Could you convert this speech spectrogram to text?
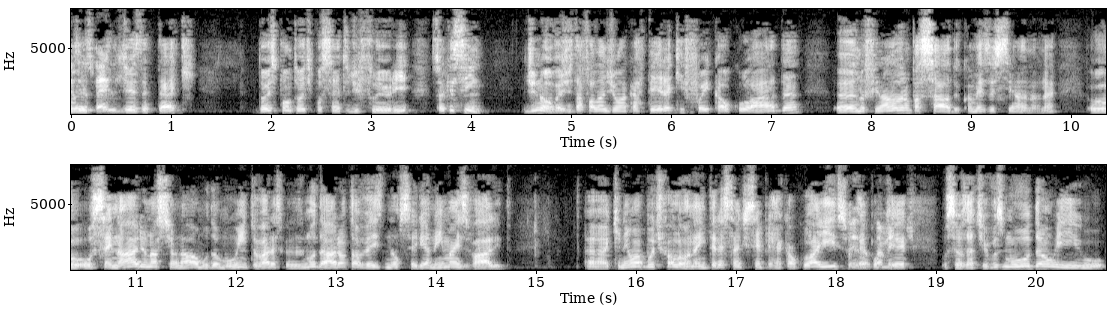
Exetec. de Exetec, 2,8% de Fleury. Só que assim, de novo, a gente está falando de uma carteira que foi calculada ah, no final do ano passado, começo desse ano, né? O, o cenário nacional mudou muito, várias coisas mudaram, talvez não seria nem mais válido. Ah, que nem o Abut falou, né? É interessante sempre recalcular isso, até porque Exatamente. Os seus ativos mudam e o,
